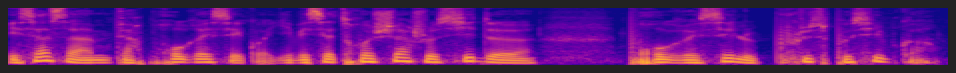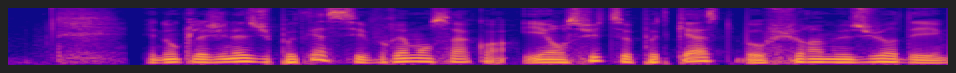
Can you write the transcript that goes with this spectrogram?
Et ça, ça va me faire progresser, quoi. Il y avait cette recherche aussi de progresser le plus possible, quoi. Et donc la genèse du podcast, c'est vraiment ça, quoi. Et ensuite, ce podcast, bah, au fur et à mesure des,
